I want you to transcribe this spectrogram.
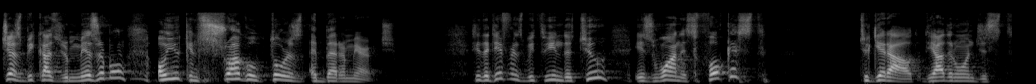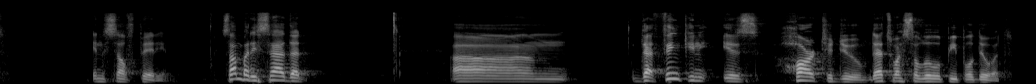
just because you're miserable or you can struggle towards a better marriage. See the difference between the two is one is focused to get out the other one just in self-pity. Somebody said that um, that thinking is hard to do. That's why so little people do it.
